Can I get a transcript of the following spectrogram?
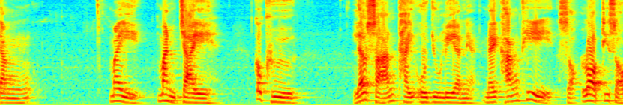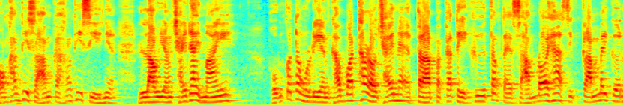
ยังไม่มั่นใจก็คือแล้วสารไทโอยูเรียเนี่ยในครั้งที่สองรอบที่ 2 ครั้งที่ 3 กับครั้งทีสี่ 4 เนี่ยเรายังใช้ได้ไหม ผมก็ต้องเรียนครับว่าถ้าเราใช้ในอัตราปกติคือตั้งแต่ 350 กรัมไม่เกิน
